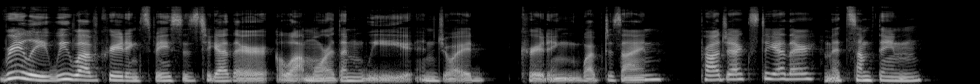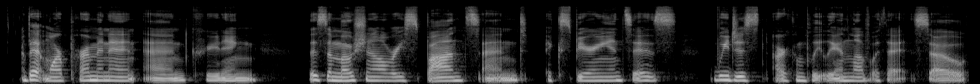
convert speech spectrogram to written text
really we love creating spaces together a lot more than we enjoyed creating web design projects together. It's something a bit more permanent and creating this emotional response and experiences. We just are completely in love with it. So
